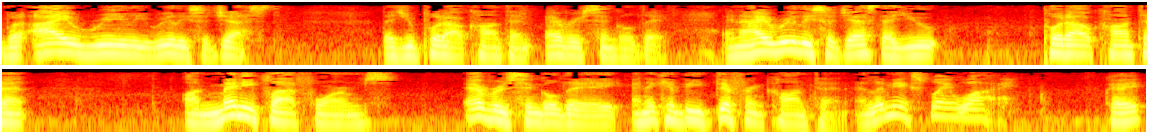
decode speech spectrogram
But I really, really suggest that you put out content every single day. And I really suggest that you put out content on many platforms every single day, and it can be different content. And let me explain why. Okay?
